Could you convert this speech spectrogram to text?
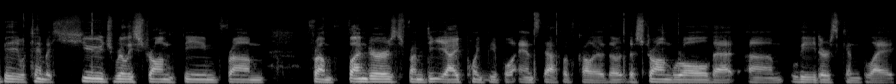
became a huge, really strong theme from from funders, from DEI point people, and staff of color. The, the strong role that um, leaders can play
